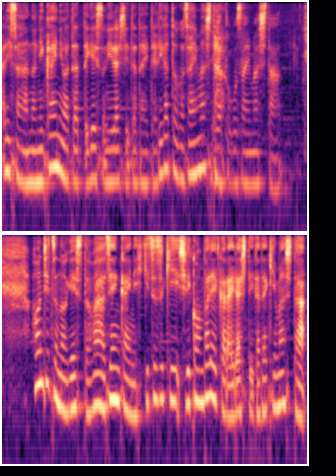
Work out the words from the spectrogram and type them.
アリさんあの2回にわたってゲストにいらしていただいてありがとうございました。ありがとうございました。本日のゲストは前回に引き続きシリコンバレーからいらしていただきました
